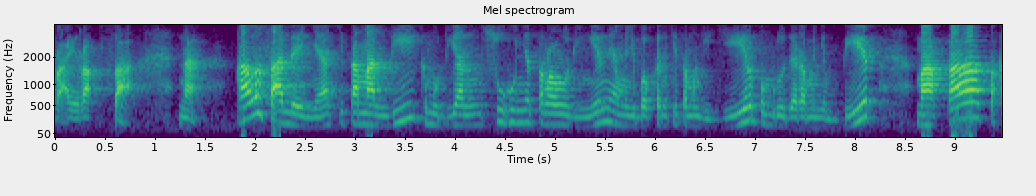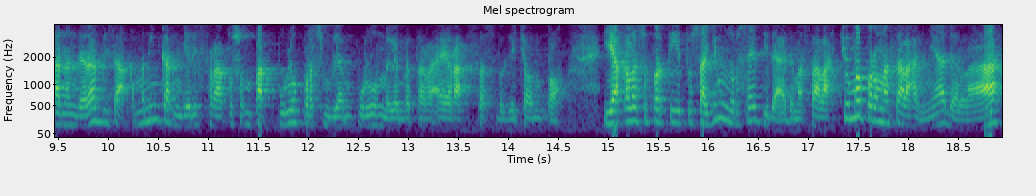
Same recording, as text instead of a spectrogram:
air raksa. Nah, kalau seandainya kita mandi kemudian suhunya terlalu dingin yang menyebabkan kita menggigil, pembuluh darah menyempit, maka tekanan darah bisa akan meningkat menjadi 140 per 90 mm air raksa sebagai contoh. Ya kalau seperti itu saja menurut saya tidak ada masalah. Cuma permasalahannya adalah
